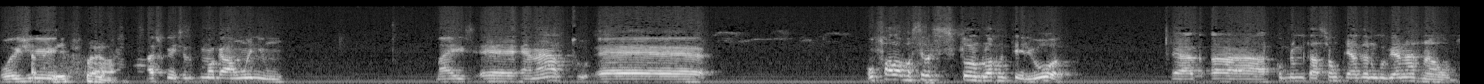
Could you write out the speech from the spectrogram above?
Hoje, acho conhecido como H1N1. Mas, é, Renato, é, vamos falar, você citou no bloco anterior é, a, a complementação criada no governo Arnaldo.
